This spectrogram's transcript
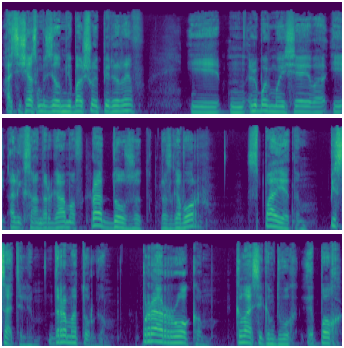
А сейчас мы сделаем небольшой перерыв, и Любовь Моисеева и Александр Гамов продолжат разговор с поэтом писателем, драматургом, пророком, классиком двух эпох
